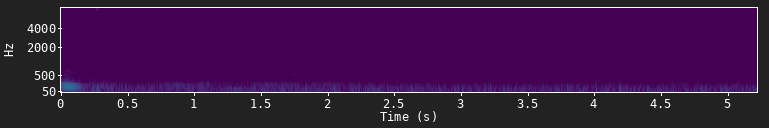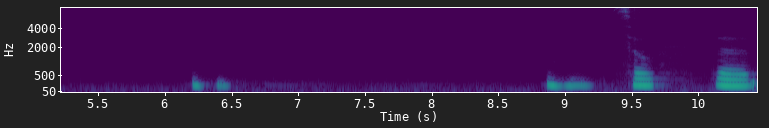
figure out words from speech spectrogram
Yes. Mm-hmm. Mm-hmm. So the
